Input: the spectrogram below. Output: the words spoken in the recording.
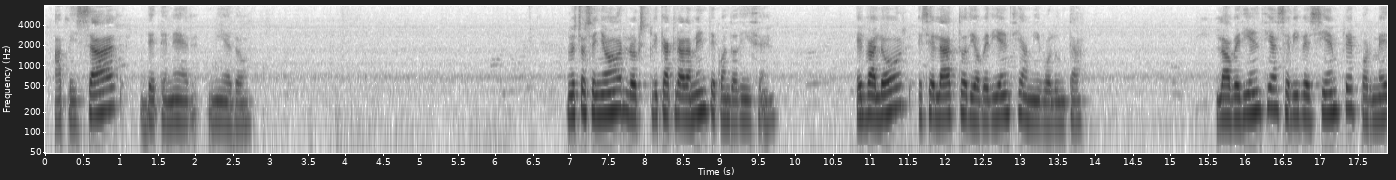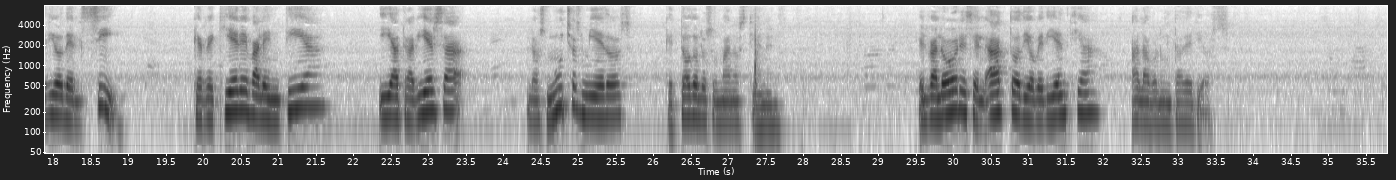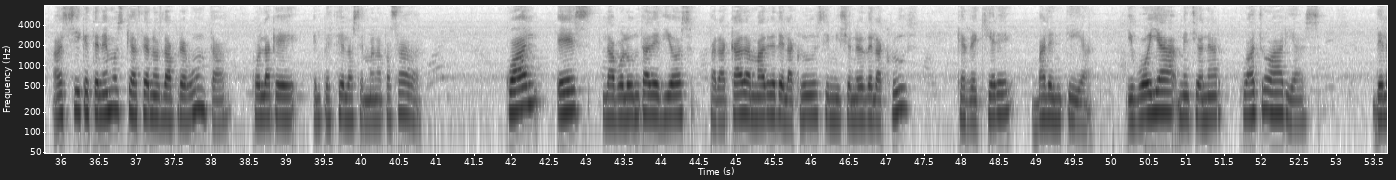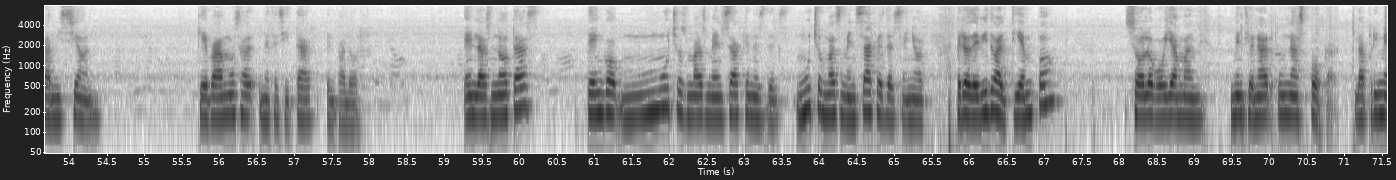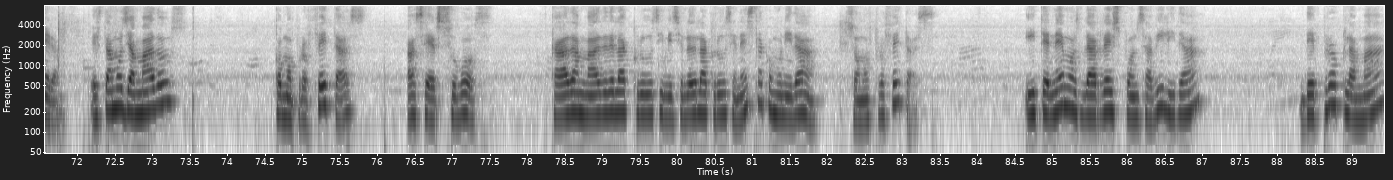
a pesar de tener miedo. Nuestro Señor lo explica claramente cuando dice, el valor es el acto de obediencia a mi voluntad. La obediencia se vive siempre por medio del sí, que requiere valentía y atraviesa los muchos miedos que todos los humanos tienen. El valor es el acto de obediencia a la voluntad de Dios. Así que tenemos que hacernos la pregunta con la que empecé la semana pasada. ¿Cuál es la voluntad de Dios para cada madre de la cruz y misionero de la cruz que requiere valentía. Y voy a mencionar cuatro áreas de la misión que vamos a necesitar el valor. En las notas tengo muchos más mensajes del, más mensajes del Señor, pero debido al tiempo solo voy a mencionar unas pocas. La primera, estamos llamados como profetas a ser su voz. Cada madre de la cruz y misionero de la cruz en esta comunidad somos profetas y tenemos la responsabilidad de proclamar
